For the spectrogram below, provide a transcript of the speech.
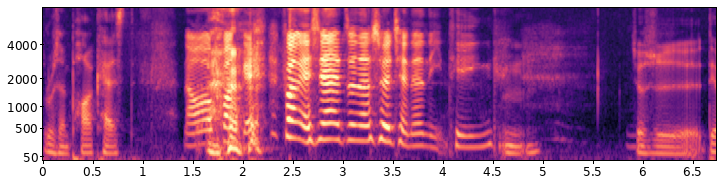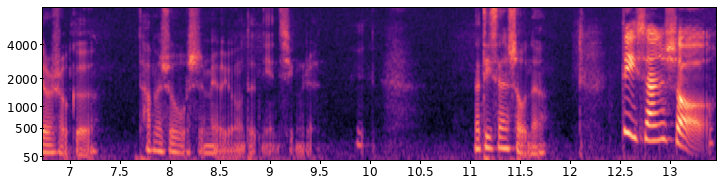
录成 podcast，然后放给 放给现在正在睡前的你听。嗯，就是第二首歌，他们说我是没有用的年轻人。那第三首呢？第三首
